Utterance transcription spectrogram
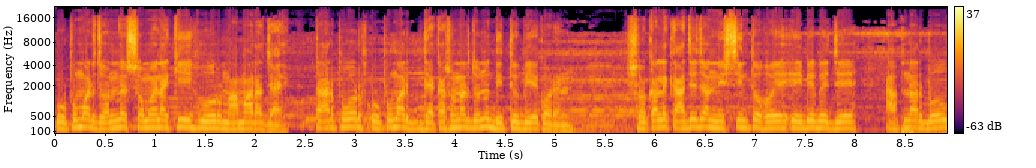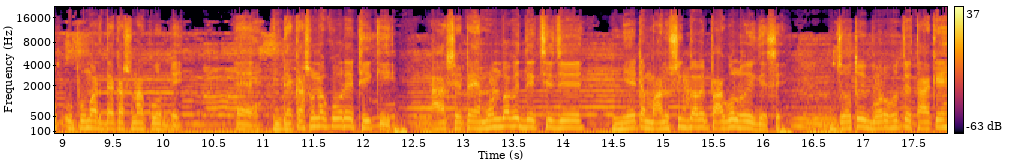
উপমার জন্মের সময় নাকি ওর মা মারা যায়? তারপর উপমার দেখাশোনার জন্য দ্বিতীয় বিয়ে করেন। সকালে কাজে যান নিশ্চিন্ত হয়ে এই ভেবে যে আপনার বউ উপমার দেখাশোনা করবে। দেখাশোনা করে ঠিকই। আর সেটা এমনভাবে দেখছে যে মেয়েটা মানসিকভাবে পাগল হয়ে গেছে। যতই বড় হতে থাকে,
